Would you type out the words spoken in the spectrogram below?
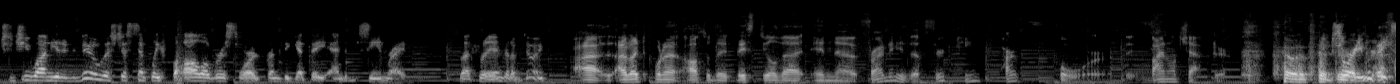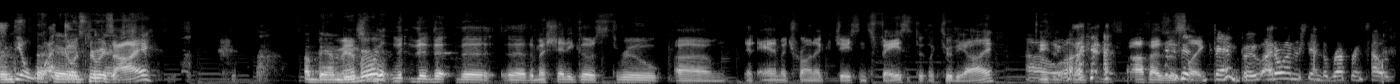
Chichiwa needed to do was just simply fall over his sword for him to get the end of the scene right. So that's what he ended up doing. Uh, I'd like to point out also that they steal that in uh, Friday the 13th, part four, the final chapter. I'm sorry, they steal what? Goes through his eye? A bamboo. Remember the the the the, uh, the machete goes through um, an animatronic Jason's face, through, like through the eye. Oh, like, stuff as is this like bamboo? I don't understand the reference how it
